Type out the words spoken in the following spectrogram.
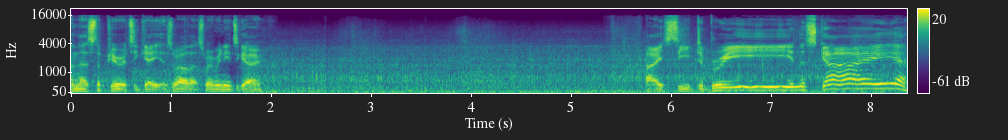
And that's the Purity Gate as well. That's where we need to go. I see debris in the sky.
